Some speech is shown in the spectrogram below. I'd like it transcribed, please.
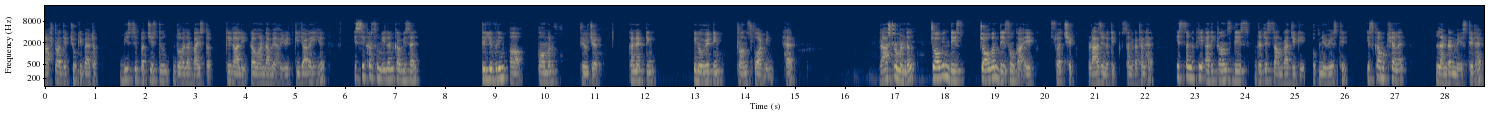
राष्ट्राध्यक्षों की बैठक 20 से 25 जून 2022 तक किगाली रवांडा में आयोजित की जा रही है। इस शिखर सम्मेलन का विषय delivering a common future connecting innovating transforming है। राष्ट्रमंडल चौवन देश चौवन देशों का एक स्वैच्छिक राजनीतिक संगठन है। इस संघ के अधिकांश देश ब्रिटिश साम्राज्य के उपनिवेश थे। इसका मुख्यालय लंदन में स्थित है।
